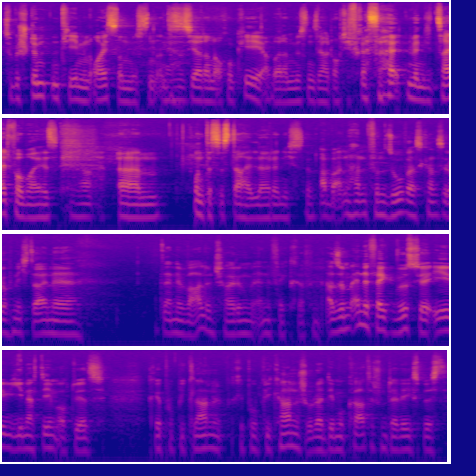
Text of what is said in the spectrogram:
zu bestimmten Themen äußern müssen. Und das Ja. ist ja dann auch okay, aber dann müssen sie halt auch die Fresse halten, wenn die Zeit vorbei ist. Ja. Ähm, und das ist da halt leider nicht so. Aber anhand von sowas kannst du doch nicht deine, deine Wahlentscheidung im Endeffekt treffen. Also im Endeffekt wirst du ja eh, je nachdem, ob du jetzt republikanisch oder demokratisch unterwegs bist,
